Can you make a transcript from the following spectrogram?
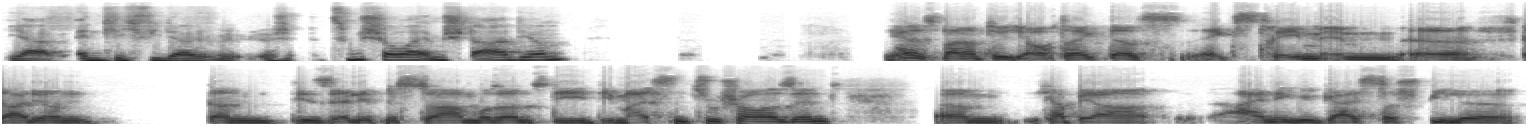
ja, endlich wieder äh, Zuschauer im Stadion? Ja, es war natürlich auch direkt das Extrem im äh, Stadion, dann dieses Erlebnis zu haben, wo sonst die, die meisten Zuschauer sind. Ähm, ich habe ja einige Geisterspiele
